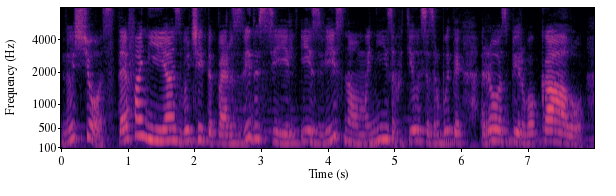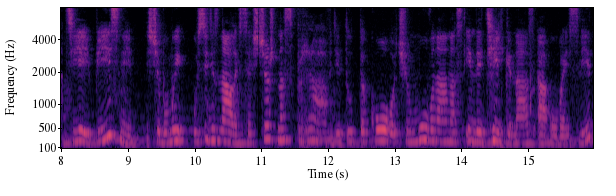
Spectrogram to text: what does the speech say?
Ну що, Стефанія звучить тепер звідусіль, і звісно, мені захотілося зробити розбір вокалу цієї пісні, щоб ми усі дізналися, що ж насправді тут такого, чому вона нас і не тільки нас, а увесь світ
